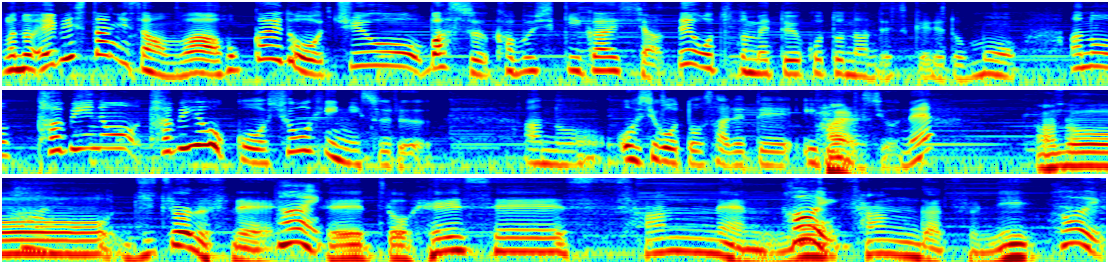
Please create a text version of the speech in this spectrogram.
あの恵比寿谷さんは北海道中央バス株式会社でお勤めということなんですけれどもあの旅の旅をこう商品にするあのお仕事をされているんですよね。はいあのーはい、実はですね、はい、えーと、平成3年の3月に、はい、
